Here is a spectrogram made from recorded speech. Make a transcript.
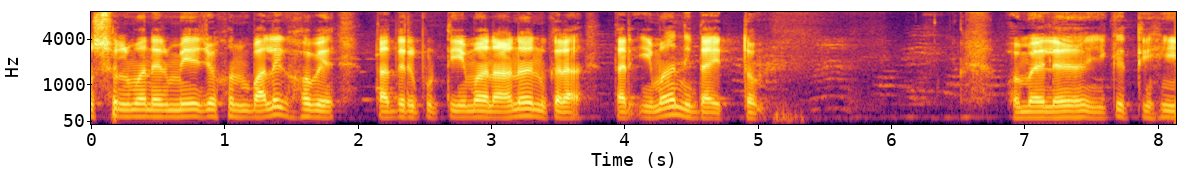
মুসলমানের মেয়ে যখন বালেগ হবে, তাদের প্রতি ইমান আনয়ন করা তার ইমানই দায়িত্ব। ওমালাইকতিহি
